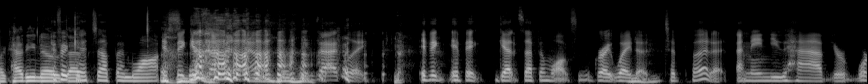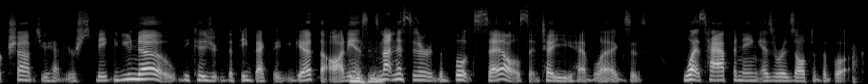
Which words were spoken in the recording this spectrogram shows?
Like, how do you know if it that? gets up and walks. If it gets up, yeah, exactly. Yeah. If it if it gets up and walks is a great way to Mm-hmm. to put it. I mean, you have your workshops, you have your speak. You know because you're, the feedback that you get, the audience. Mm-hmm. It's not necessarily the book sales that tell you you have legs. It's what's happening as a result of the book.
